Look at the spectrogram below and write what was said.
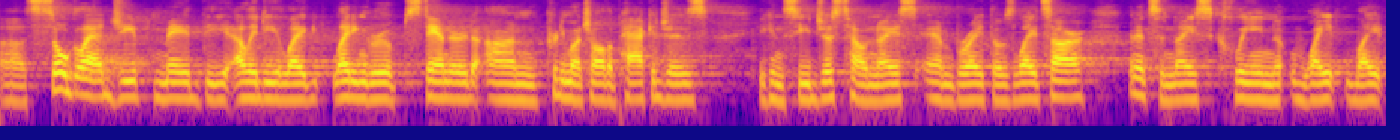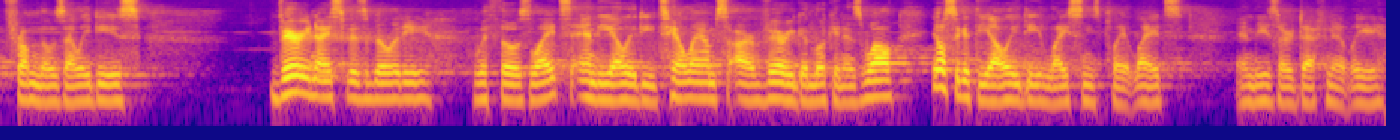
Uh, so glad Jeep made the LED light, lighting group standard on pretty much all the packages. You can see just how nice and bright those lights are, and it's a nice clean white light from those LEDs. Very nice visibility with those lights, and the LED tail lamps are very good looking as well. You also get the LED license plate lights, and these are definitely,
